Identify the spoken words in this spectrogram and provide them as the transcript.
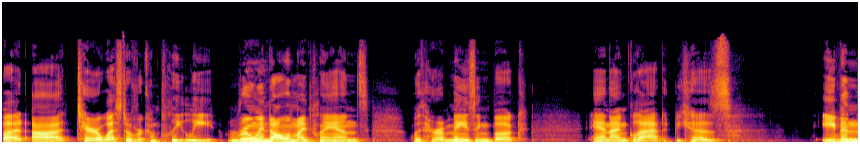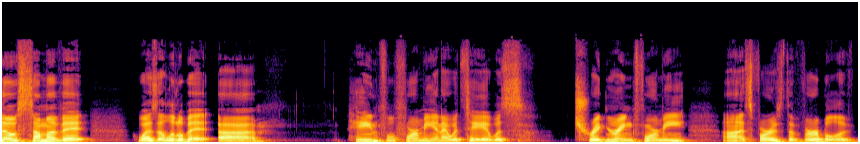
but uh, Tara Westover completely ruined all of my plans with her amazing book. And I'm glad because even though some of it was a little bit uh, painful for me, and I would say it was triggering for me uh, as far as the verbal ab-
